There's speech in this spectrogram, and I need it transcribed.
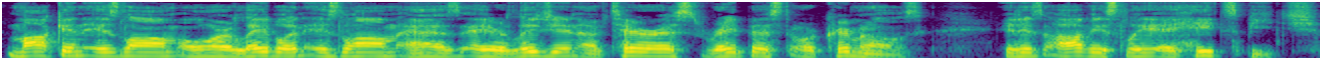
mocking Islam or labeling Islam as a religion of terrorists, rapists, or criminals. It is obviously a hate speech.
